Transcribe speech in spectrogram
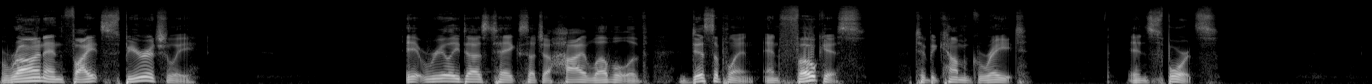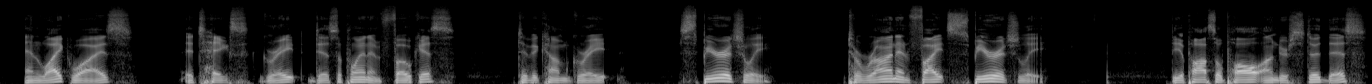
run and fight spiritually. It really does take such a high level of discipline and focus to become great in sports. And likewise, it takes great discipline and focus to become great spiritually, to run and fight spiritually. The Apostle Paul understood this.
